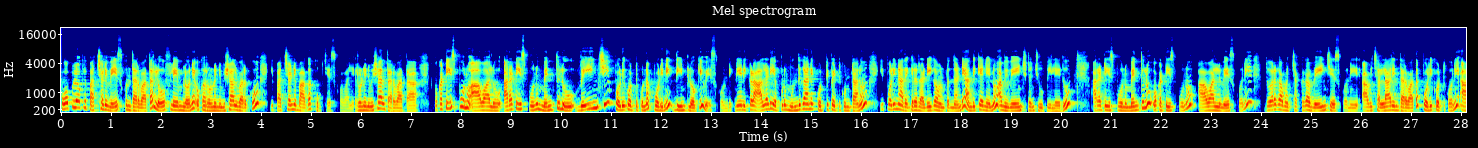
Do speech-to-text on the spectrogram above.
పోపులోకి పచ్చడి వేసుకున్న తర్వాత లో ఫ్లేమ్లోనే ఒక రెండు నిమిషాల వరకు ఈ పచ్చడిని బాగా కుక్ చేసుకోవాలి. రెండు నిమిషాల తర్వాత ఒక టీ స్పూను ఆవాలు అర టీ స్పూను మెంతులు వేయించి పొడి కొట్టుకున్న పొడిని దీంట్లోకి వేసుకోండి. నేను ఇక్కడ ఆల్రెడీ ఎప్పుడు ముందుగానే కొట్టి పెట్టుకుంటాను. ఈ పొడి నా దగ్గర రెడీగా ఉంటుందండి. అందుకే నేను అవి వేయించడం చూపించలేదు అర టీ స్పూను మెంతులు ఒక టీ స్పూను ఆవాలను వేసుకొని దూరగా చక్కగా వేయించేసుకొని అవి చల్లారిన తర్వాత పొడి కొట్టుకొని ఆ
